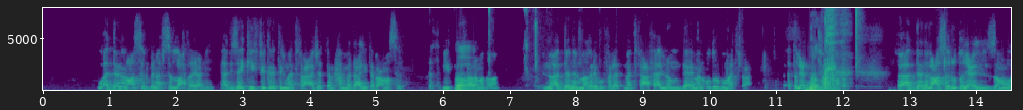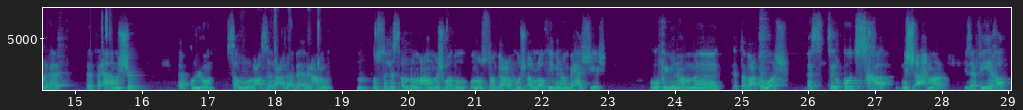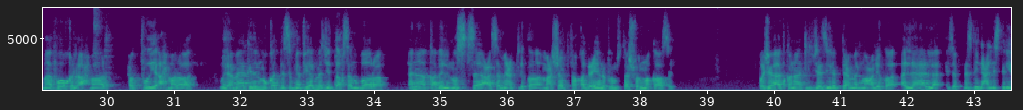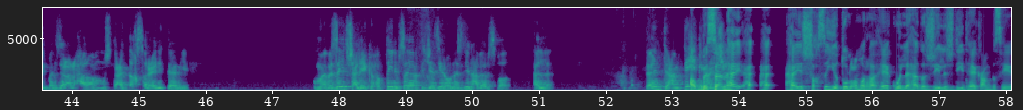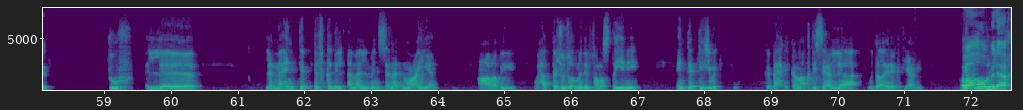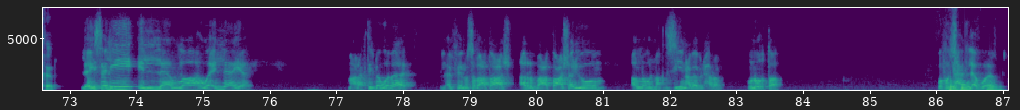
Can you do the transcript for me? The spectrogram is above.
وأذن العصر بنفس اللحظة يعني. هذه زي كيف فكرة المدفع أجت لمحمد علي تبع مصر تثبيت مدفع آه. رمضان. إنه اذن المغرب وفلت مدفع فقال لهم دائما اضربوا مدفع. طلعت تدفع المطر فأذن العصر وطلع الزمور هذا. فقاموا الشباب كلهم صلوا العصر على باب العمود. نص اللي صلوا معهم مش وضوا ونصهم بيعرفوش الله وفي منهم بحشش وفي منهم آه، تبع طوش بس القدس خط مش أحمر. إذا في خط ما فوق الأحمر حط فيه أحمرات. والأماكن المقدسة بما فيها المسجد الأقصى المبارك أنا قبل نص ساعة سمعت لقاء مع شاب فقد عينه في مستشفى المقاصد. وجاءت قناة الجزيرة بتعمل معه لقاء. قال لها هلا إذا بتنزليني على السرير بنزل على الحرم مستعد اخسر عيني الثانية. وما بزيدش عليك حطيني بسيارة الجزيرة ونزليني على باب صفات هلا. ده أنت عم تحكي طب بس هي هاي الشخصية طول عمرها هيك ولا هذا الجيل الجديد هيك عم بصير؟ شوف لما أنت بتفقد الأمل من سند معين عربي وحتى جزء من الفلسطيني أنت بتيجي بت... بحكي كمقدسي هلا ودايركت يعني. آه من الآخر. ليس لي إلا الله والايا معركة البوابات 2017 14 يوم الله والمقدسيين على باب الحرم. ونقطة. وفتحت الأبواب.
